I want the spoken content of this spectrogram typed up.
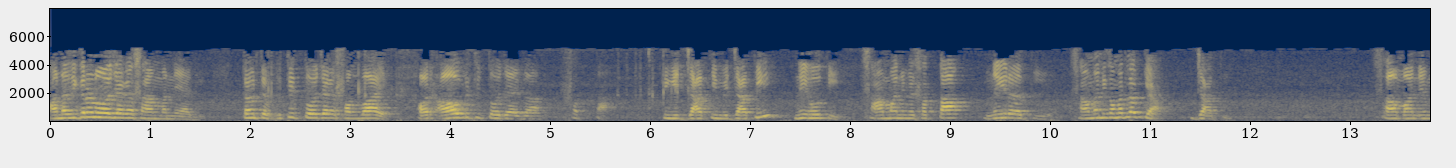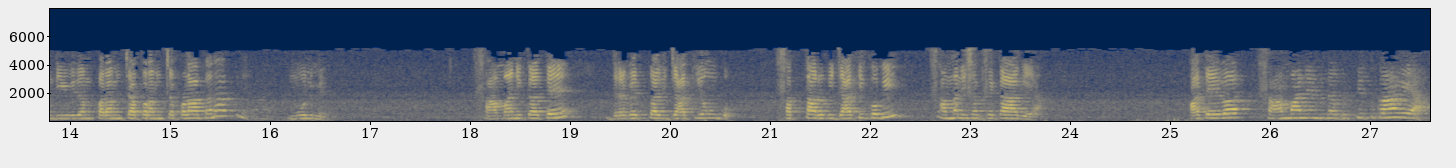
अनधिकरण हो जाएगा सामान्य आदि। तब वृत्तित्व हो जाएगा समवाय और अवृत्तित्व हो जाएगा सत्ता। क्योंकि जाति में जाति नहीं होती, सामान्य में सत्ता नहीं रहती है। सामान्य का मतलब क्या? जाति। सामान्य परम च परम च पढ़ा था ना आपने? मूल में। सामान्य कहते हैं द्रव्यत्वादी जातियों को सत्ता रूपी जाति को भी सामान्य शब्द से कहा गया। अतएव सामान्य वृत्तित्व कहा गया।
